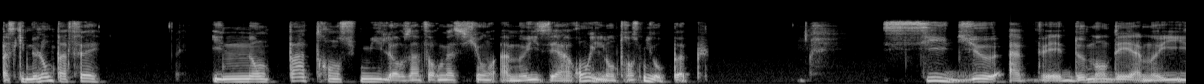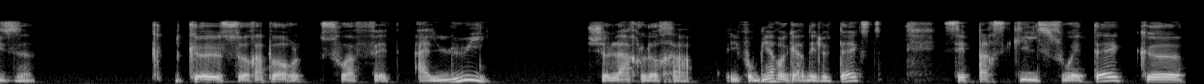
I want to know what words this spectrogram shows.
parce qu'ils ne l'ont pas fait. Ils n'ont pas transmis leurs informations à Moïse et Aaron, ils l'ont transmis au peuple. Si Dieu avait demandé à Moïse que ce rapport soit fait à lui, rat. il faut bien regarder le texte, c'est parce qu'il souhaitait que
